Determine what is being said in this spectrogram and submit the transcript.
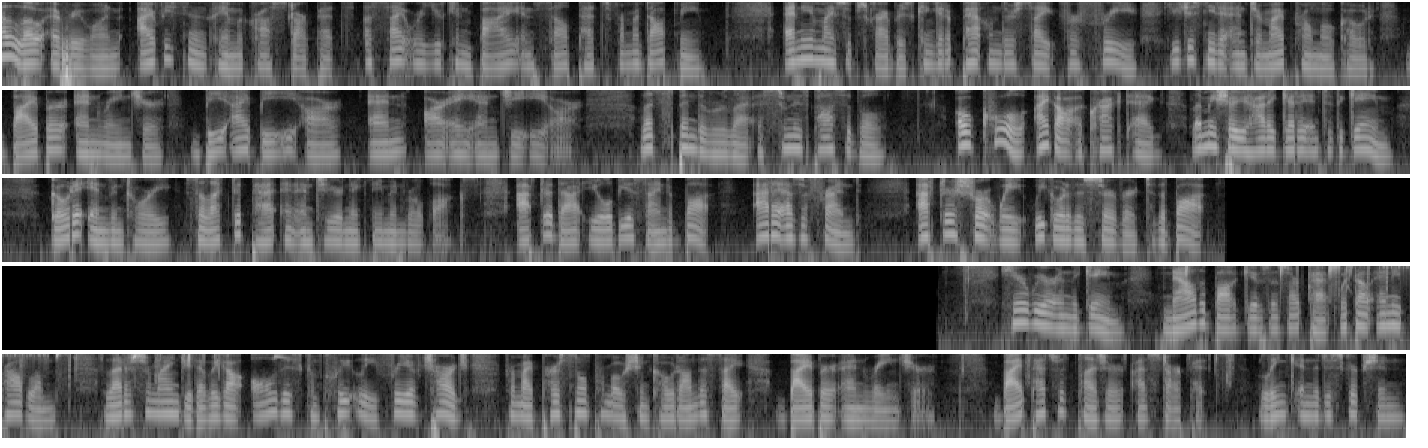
Hello everyone, I recently came across Star Pets, a site where you can buy and sell pets from Adopt Me. Any of my subscribers can get a pet on their site for free. You just need to enter my promo code BIBERNRANGER, B-I-B-E-R-N-R-A-N-G-E-R. Let's spin the roulette as soon as possible. Oh cool, I got a cracked egg. Let me show you how to get it into the game. Go to inventory, select a pet and enter your nickname in Roblox. After that, you will be assigned a bot. Add it as a friend. After a short wait, we go to the server, to the bot. Here we are in the game. Now the bot gives us our pet without any problems. Let us remind you that we got all this completely free of charge from my personal promotion code on the site, Biber and Ranger. Buy pets with pleasure at Star Pets. Link in the description.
